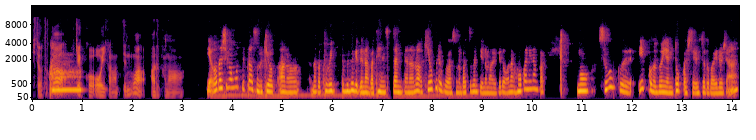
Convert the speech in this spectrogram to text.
人とか結構多いかなっていうのはあるかな。いや、私が思ってた、その記憶、あの、なんか飛び、飛び抜けてなんか天才みたいなのは、記憶力がその抜群っていうのもあるけど、なんか他になんか、もうすごく一個の分野に特化してる人とかいるじゃん？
